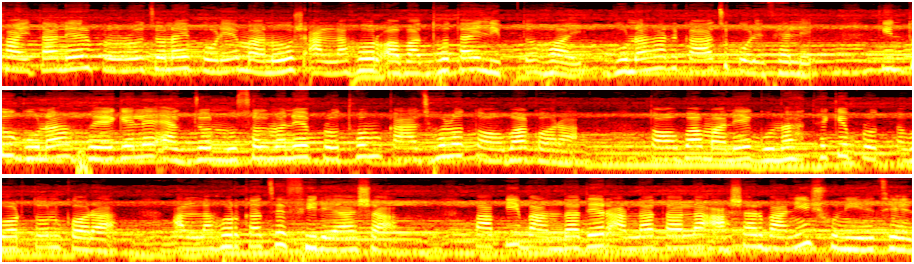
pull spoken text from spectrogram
শয়তানের প্ররোচনায় পড়ে মানুষ আল্লাহর অবাধ্যতায় লিপ্ত হয়, গুনাহার কাজ করে ফেলে। কিন্তু গুনাহ হয়ে গেলে একজন মুসলমানের প্রথম কাজ হলো তওবা করা। তওবা মানে গুনাহ থেকে প্রত্যাবর্তন করা। আল্লাহর কাছে ফিরে আসা। পাপি বান্দাদের আল্লাহ তাআলা আশার বাণী শুনিয়েছেন।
